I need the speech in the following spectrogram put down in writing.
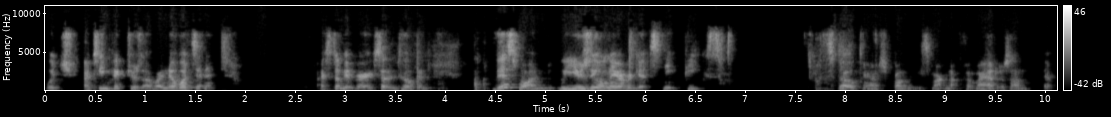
which I've seen pictures of, I know what's in it. I still get very excited to open. This one, we usually only ever get sneak peeks. So I should probably be smart enough to put my address on there.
